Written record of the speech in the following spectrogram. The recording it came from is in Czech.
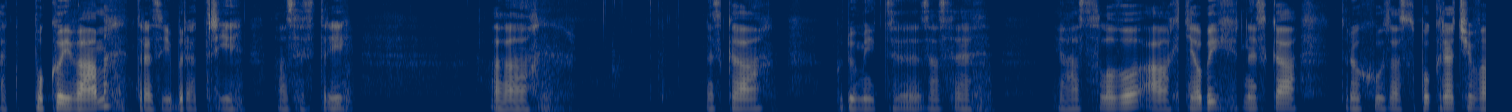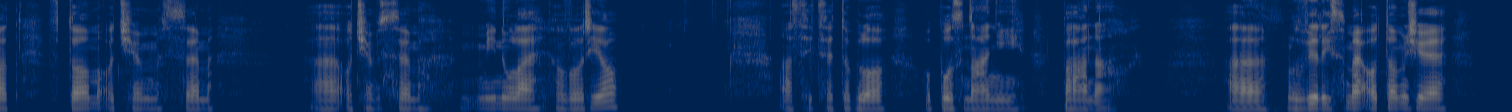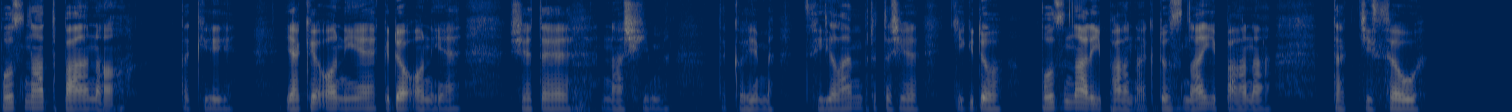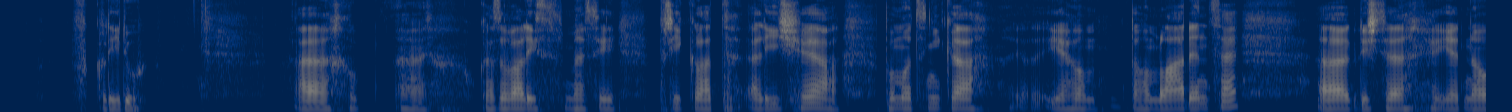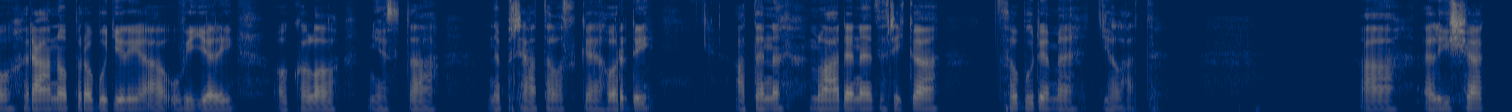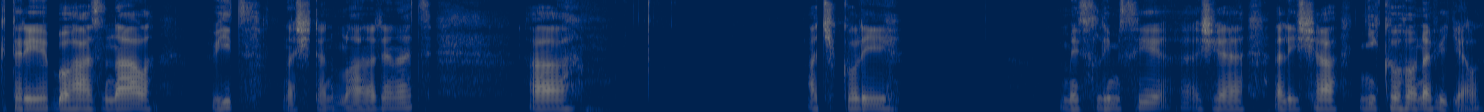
Tak pokoj vám, drazí bratři a sestry. A dneska budu mít eh, zase já slovo a chtěl bych dneska trochu zase pokračovat v tom, o čem jsem, eh, o čem jsem minule hovořil. A sice to bylo o poznání pána. A mluvili jsme o tom, že poznat pána, taky jaké on je, kdo on je, že to je naším takovým cílem, protože ti, kdo poznali pána, kdo znají pána, tak ti jsou v klidu. A, ukazovali jsme si příklad Elíše a pomocníka jeho toho mládence, když se jednou ráno probudili a uviděli okolo města nepřátelské hordy. A ten mládenec říká, co budeme dělat. A Elíša, který Boha znal víc než ten mládenec, a ačkoliv Myslím si, že Eliša nikoho neviděl,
